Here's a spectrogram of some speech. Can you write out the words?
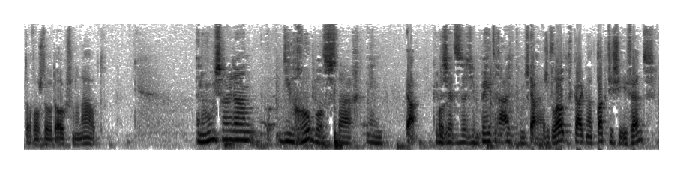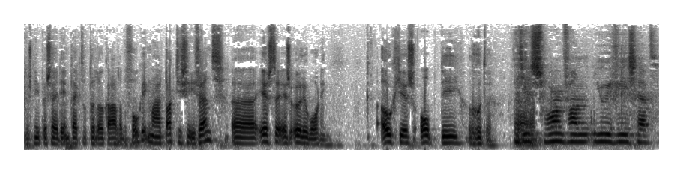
dat was door het oog van de naald. En hoe zou je dan die robots daarin Ja, kunnen zetten zodat je een betere uitkomst ja, krijgt? als ik louter kijk naar tactische event, dus niet per se de impact op de lokale bevolking, maar tactische event. eh eerste is early warning. Oogjes op die route. Dat je Eh, een swarm van UAV's hebt.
